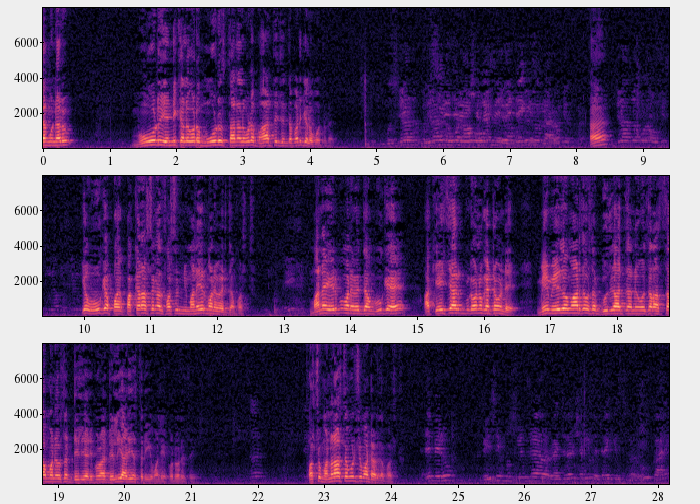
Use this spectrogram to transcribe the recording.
సిద్ధంగా ఉన్నారు. మూడు ఎన్నికలు కూడా మూడు స్థానాలు కూడా భారతీయ జనతా పార్టీ గెలవబోతున్నారు. ఇక ఊకే ప- పక్క రాష్ట్రం కాదు ఫస్ట్ మన ఏర్పు మనం పెడతాం ఫస్ట్. మన ఏర్పు మనం వేద్దాం ఊకే ఆ కేసీఆర్ గవర్నమెంట్ గట్ట ఉండే. మేము ఏదో మాడితే ఒకసారి గుజరాత్ అని ఒకసారి అస్సాం అని ఒకసారి ఢిల్లీ అని. ఇప్పుడు ఢిల్లీ అడిగేస్తారు ఇక మళ్ళీ ఎక్కడ ఫస్ట్ మన రాష్ట్రం గురించి మాట్లాడతాం ఫస్ట్ అదే మీరు బీసీ ముస్లింల రిజర్వేషన్లు వ్యతిరేకిస్తున్నారు కానీ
